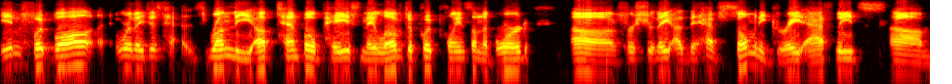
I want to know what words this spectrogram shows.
in football, where they just run the up tempo pace and they love to put points on the board. Uh, for sure, they uh, they have so many great athletes. Um,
